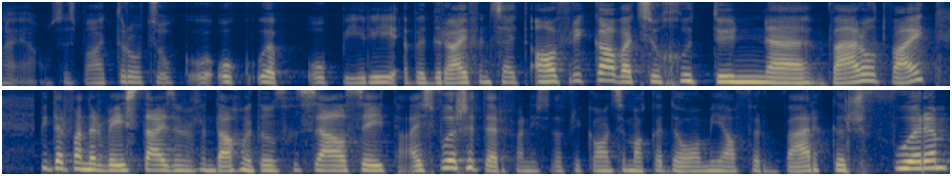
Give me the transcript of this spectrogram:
Nou ja, ons is baie trots ook ook op op hierdie bedryf in Suid-Afrika wat so goed doen uh wêreldwyd. Pieter van der Westhuizen vandag met ons gesels het. Hy's voorsitter van die Suid-Afrikaanse Makadamia Verwerkersforum.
